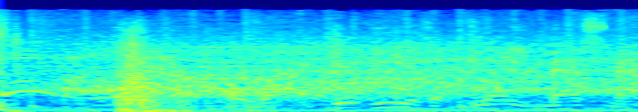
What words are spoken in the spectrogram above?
Oh, wow. Big E is a bloody mess now.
